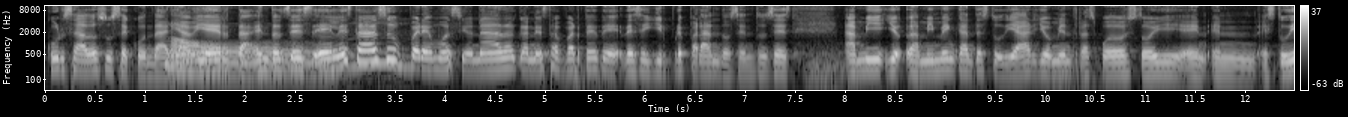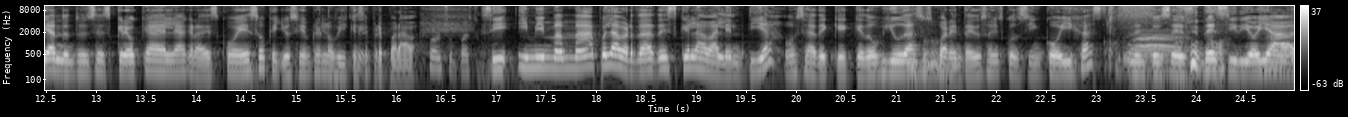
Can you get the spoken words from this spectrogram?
cursado su secundaria abierta. Entonces, él estaba súper emocionado con esta parte de, de, seguir preparándose. Entonces, a mí, yo, a mí me encanta estudiar. Yo mientras puedo estoy en, en estudiando. Entonces, creo que a él le agradezco eso, que yo siempre lo vi que se preparaba. Por supuesto. Sí, y mi mamá, pues la verdad es que la valentía, o sea, de que quedó viuda a sus 42 años con cinco hijas. Entonces, decidió ya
